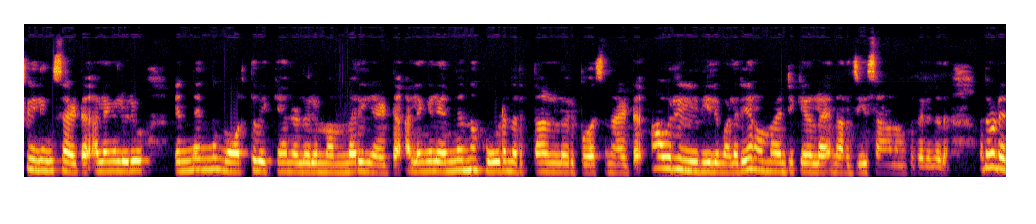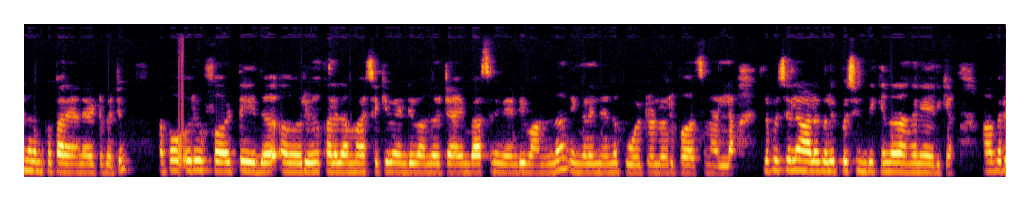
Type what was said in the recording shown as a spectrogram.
ഫീലിങ്സ് ആയിട്ട് അല്ലെങ്കിൽ ഒരു എന്നെന്നും ഓർത്ത് വെക്കാനുള്ള ഒരു മെമ്മറി ആയിട്ട് അല്ലെങ്കിൽ എന്നെന്നും കൂടെ നിർത്താനുള്ള ഒരു പേഴ്സൺ ആയിട്ട് ആ ഒരു രീതിയിൽ വളരെ റൊമാന്റിക് എനർജീസ് ആണ് നമുക്ക് തരുന്നത്. അതുകൊണ്ട് തന്നെ നമുക്ക് പറയാനായിട്ട് പറ്റും അപ്പോൾ ഒരു ഫേർട്ട് ചെയ്ത് ഒരു കളിതമാശയ്ക്ക് വേണ്ടി വന്ന് ടൈം പാസിന് വേണ്ടി വന്ന് നിങ്ങളിൽ നിന്ന് പോയിട്ടുള്ള ഒരു പേഴ്സൺ അല്ല. ചിലപ്പോൾ ചില ആളുകൾ ഇപ്പോൾ ചിന്തിക്കുന്നത് അങ്ങനെയായിരിക്കാം. അവർ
